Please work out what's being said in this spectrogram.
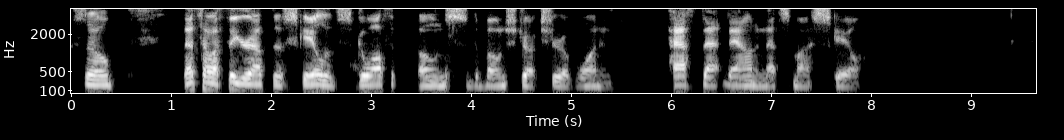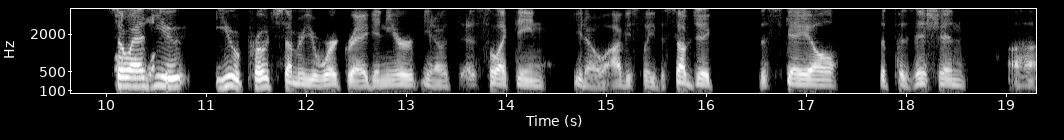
So that's how I figure out the scale of go off the bones, the bone structure of one, and half that down, and that's my scale. So as you you approach some of your work, Greg, and you're you know selecting you know obviously the subject, the scale, the position. Uh,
